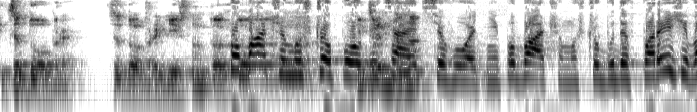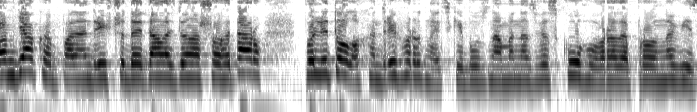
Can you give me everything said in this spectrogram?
і це добре. Це добре, дійсно. Тобто, Побачимо, що пообіцяють сьогодні. Побачимо, що буде в Парижі. Вам дякуємо, пане Андрій, що доєдналися до нашого гетару. Політолог Андрій Городницький був з нами на зв'язку. Говорили про нові заяви.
